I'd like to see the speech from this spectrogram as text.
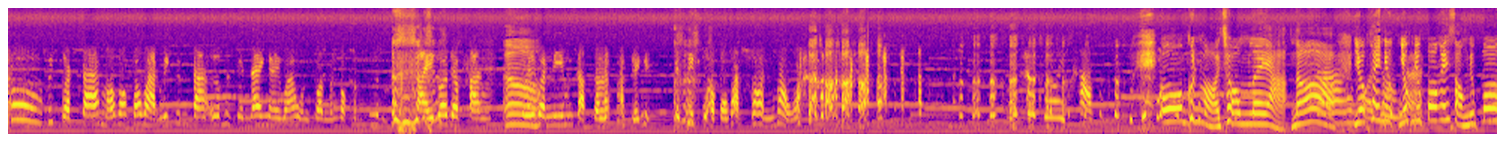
เออไปตรวจตาหมอบอกเบาหวานไม่ขึ้นตาเออมันเป็นได้ไงวะวันก่อนมันบอกมันขึ้นไตก็จะพังเอเลอยวันนี้มันกลับตลปัดอย่างงี้เป็นที่กูเอาประวัติซ่อนเปล่าวะโอ้ยขับโอ้คุณหมอชมเลยอะเนาะจ้ายกให้นิ้วหมอชมยกนิ้วโป้งให้สองนิ้วโป้ง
